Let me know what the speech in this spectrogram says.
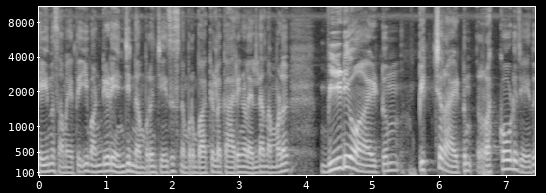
ചെയ്യുന്ന സമയത്ത് ഈ വണ്ടിയുടെ എഞ്ചിൻ നമ്പറും ചേസിസ് നമ്പറും ബാക്കിയുള്ള കാര്യങ്ങളെല്ലാം നമ്മൾ വീഡിയോ ആയിട്ടും പിക്ചറായിട്ടും റെക്കോർഡ് ചെയ്ത്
